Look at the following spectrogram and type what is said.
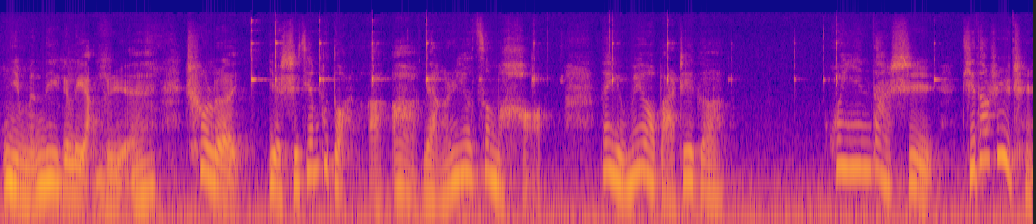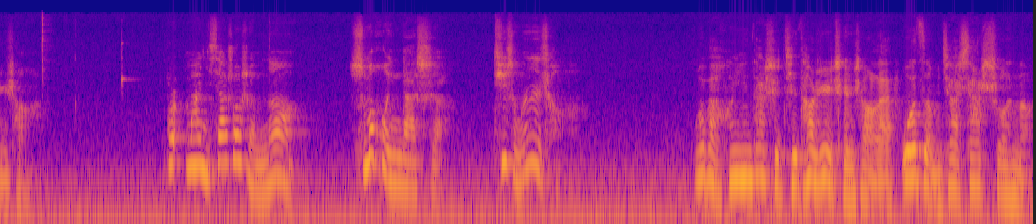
你们那个两个人处了。也时间不短了啊，两个人又这么好，那有没有把这个婚姻大事提到日程上啊？不是妈，你瞎说什么呢？什么婚姻大事？提什么日程啊？我把婚姻大事提到日程上来，我怎么叫瞎说呢？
